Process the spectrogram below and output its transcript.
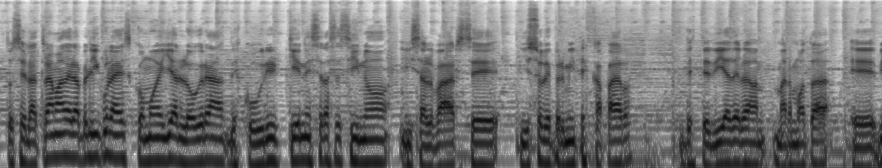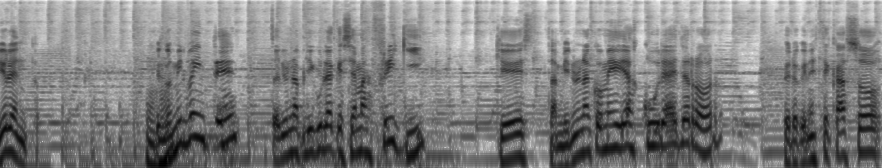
Entonces la trama de la película es cómo ella logra descubrir quién es el asesino y salvarse, y eso le permite escapar de este día de la marmota eh, violento. En Ujú. 2020 salió una película que se llama Freaky, que es también una comedia oscura de terror, pero que en este caso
